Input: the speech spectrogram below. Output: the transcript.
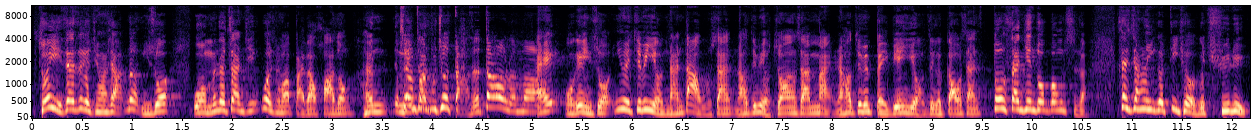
所以在这个情况下，那你说我们的战机为什么要摆到花中？很这样它不就打得到了吗？哎，我跟你说，因为这边有南大武山，然后这边有中央山脉，然后这边北边也有这个高山，都三千多公尺的，再加上一个地球有个曲率，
